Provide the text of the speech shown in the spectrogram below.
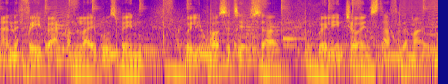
and the feedback on the label's been really positive, so really enjoying stuff at the moment.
